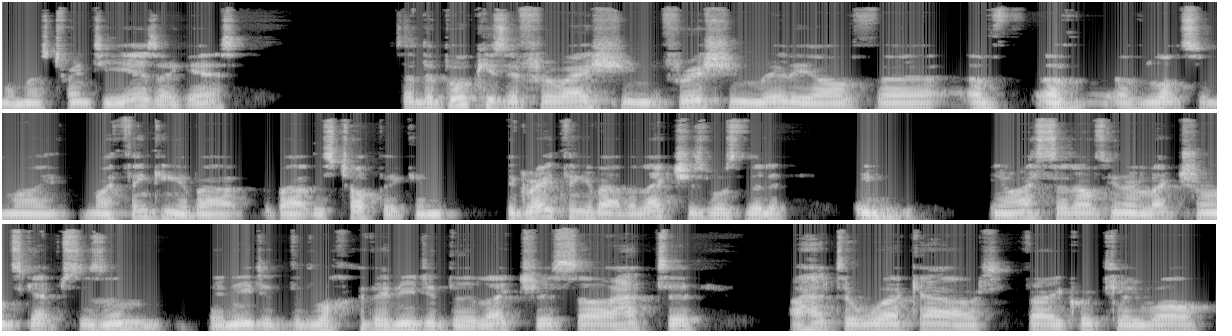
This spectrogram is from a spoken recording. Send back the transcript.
almost twenty years, I guess. so the book is a fruition, fruition really of, uh, of, of, of lots of my, my thinking about, about this topic. And the great thing about the lectures was that, it, you know, I said I was going to lecture on skepticism. They needed the, they needed the lectures. So I had to, I had to work out very quickly, well,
